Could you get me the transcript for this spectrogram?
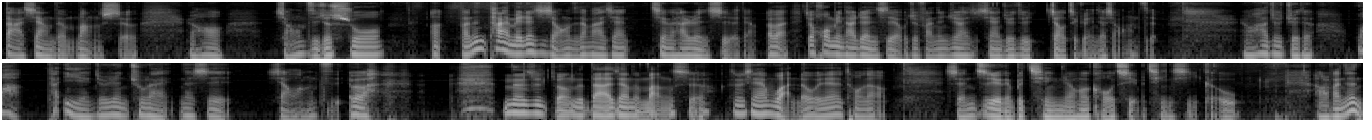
大象的蟒蛇。然后小王子就说，啊，反正他还没认识小王子，但发现在现在他认识了，这样啊，不就后面他认识了，我就反正就他现在就是叫这个人叫小王子。然后他就觉得哇。他一眼就认出来那是小王子，不不，那是装着大象的蟒蛇。是不是现在晚了？我现在头脑神志有点不清，然后口齿也不清晰，可恶。好了，反正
